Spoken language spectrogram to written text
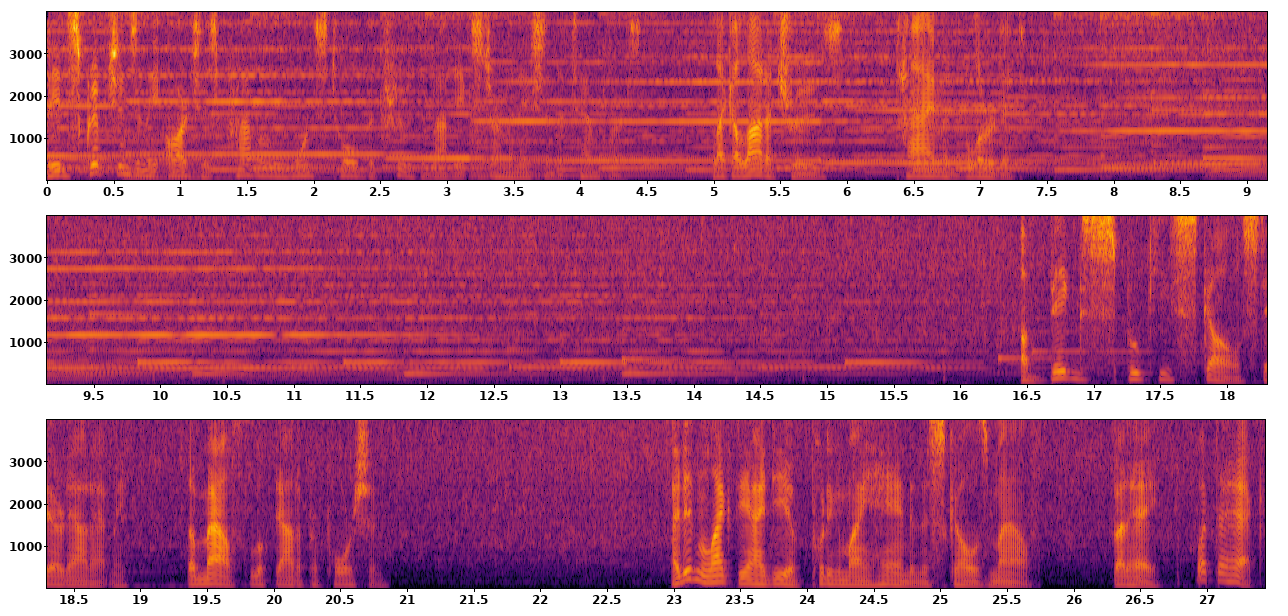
The inscriptions in the arches probably once told the truth about the extermination of the Templars. Like a lot of truths, time had blurred it. A big, spooky skull stared out at me. The mouth looked out of proportion. I didn't like the idea of putting my hand in the skull's mouth. But hey, what the heck?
